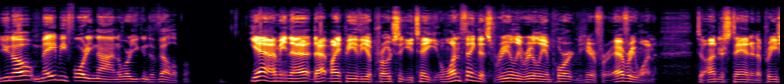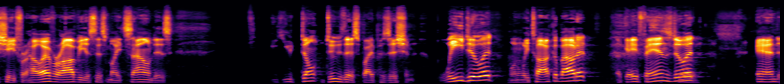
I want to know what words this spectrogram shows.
You know, maybe 49 to where you can develop them. Yeah, I mean that that might be the approach that you take. One thing that's really really important here for everyone to understand and appreciate for however obvious this might sound is you don't do this by position. We do it when we talk about it. Okay, fans do it and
